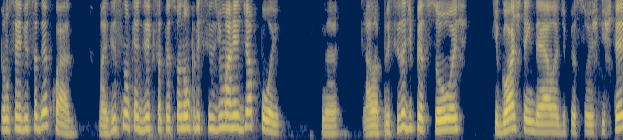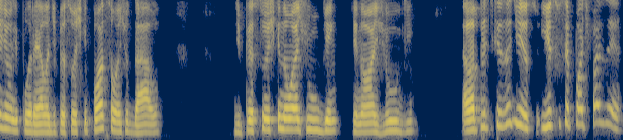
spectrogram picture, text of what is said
para um serviço adequado. Mas isso não quer dizer que essa pessoa não precise de uma rede de apoio, né? Ela precisa de pessoas que gostem dela, de pessoas que estejam ali por ela, de pessoas que possam ajudá-la, de pessoas que não a julguem, que não a julguem. Ela precisa disso. Isso você pode fazer.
